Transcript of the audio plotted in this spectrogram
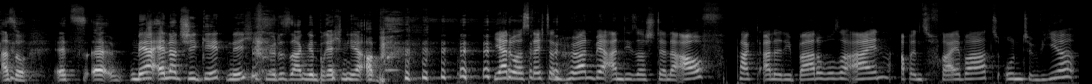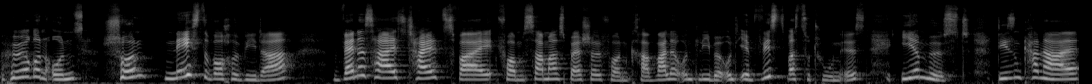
Also, jetzt äh, mehr Energy geht nicht. Ich würde sagen, wir brechen hier ab. Ja, du hast recht, dann hören wir an dieser Stelle auf, packt alle die Badehose ein, ab ins Freibad und wir hören uns schon nächste Woche wieder, wenn es heißt Teil 2 vom Summer Special von Krawalle und Liebe. Und ihr wisst, was zu tun ist. Ihr müsst diesen Kanal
